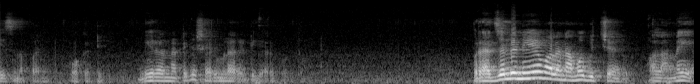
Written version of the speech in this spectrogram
చేసిన పని ఒకటి. మీరు అన్నట్టుగా షర్మిలారెడ్డి గారు గుర్తు. ప్రజలనే వాళ్ళని నమ్మబుచ్చారు వాళ్ళ అన్నయ్య.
